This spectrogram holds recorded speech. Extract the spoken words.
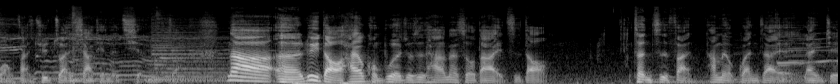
往返去赚夏天的钱这样。那呃，绿岛还有恐怖的就是他那时候大家也知道。政治犯，他们有关在兰屿监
